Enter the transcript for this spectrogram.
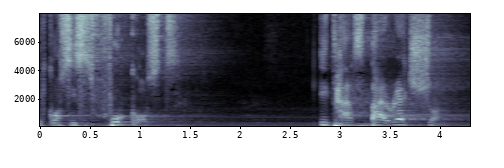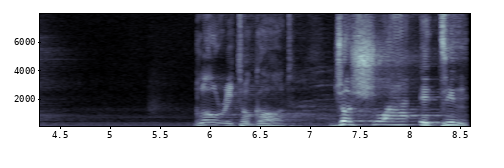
Because it's focused, it has direction. Glory to God. Joshua 18,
